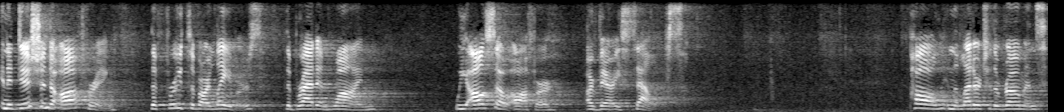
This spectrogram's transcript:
In addition to offering the fruits of our labors, the bread and wine, we also offer our very selves. Paul, in the letter to the Romans,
